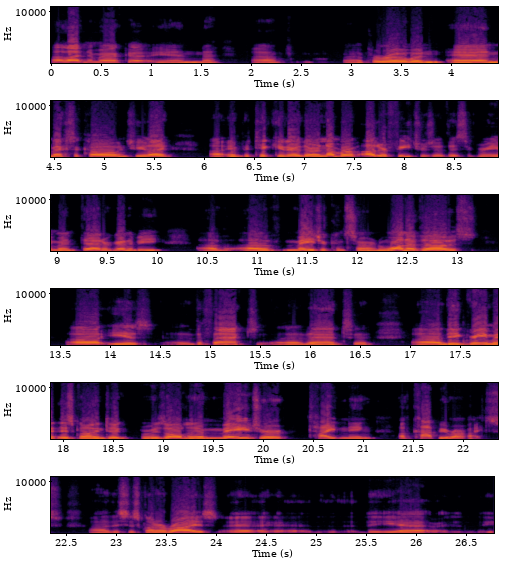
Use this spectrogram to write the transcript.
Latin America, in Peru and, and Mexico and Chile, uh, in particular, there are a number of other features of this agreement that are going to be of, of major concern. One of those uh, is uh, the fact that the agreement is going to result in a major tightening of copyrights. Uh, this is going to rise uh, uh the, uh,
